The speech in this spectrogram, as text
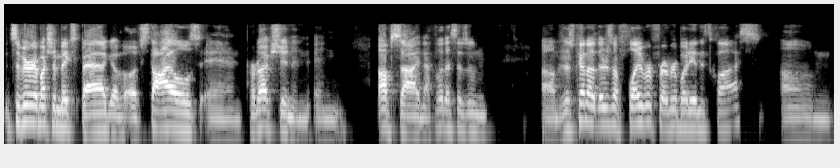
it's a very much a mixed bag of, of styles and production and, and upside and athleticism um, just kind of there's a flavor for everybody in this class. Um,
